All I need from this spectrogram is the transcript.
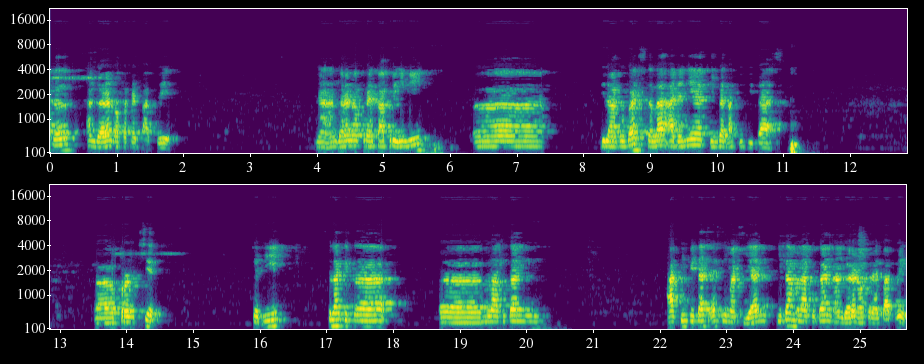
ke anggaran overhead pabrik. Nah anggaran overhead pabrik ini eh, dilakukan setelah adanya tingkat aktivitas uh, jadi setelah kita e, melakukan aktivitas estimasian, kita melakukan anggaran overhead pabrik.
